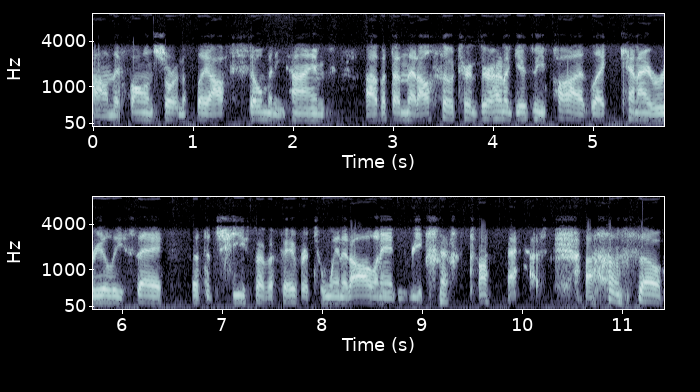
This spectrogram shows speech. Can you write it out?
Um, they've fallen short in the playoffs so many times. Uh, but then that also turns around and gives me pause. Like, can I really say that the Chiefs are the favorite to win it all when Andy Reid's never done that? Um, so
